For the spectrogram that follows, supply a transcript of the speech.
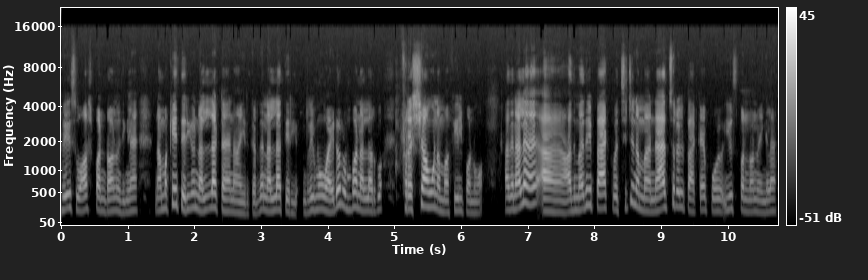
ஃபேஸ் வாஷ் பண்ணுறோன்னு வச்சிங்களேன் நமக்கே தெரியும் நல்லா டேன் ஆகிருக்கிறது நல்லா தெரியும். ரிமூவ் ஆகிடும் ரொம்ப நல்லாயிருக்கும் ஃப்ரெஷ்ஷாகவும் நம்ம ஃபீல் பண்ணுவோம். அதனால் அது மாதிரி பேக் வச்சுட்டு நம்ம நேச்சுரல் பேக்கை போ யூஸ் பண்ணோன்னு வைங்களேன்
